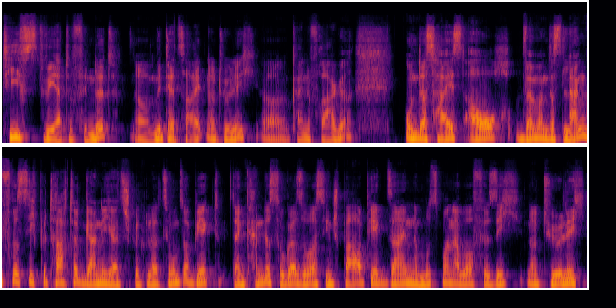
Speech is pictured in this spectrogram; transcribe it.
Tiefstwerte findet, äh, mit der Zeit natürlich, äh, keine Frage. Und das heißt auch, wenn man das langfristig betrachtet, gar nicht als Spekulationsobjekt, dann kann das sogar sowas wie ein Sparobjekt sein. Da muss man aber für sich natürlich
